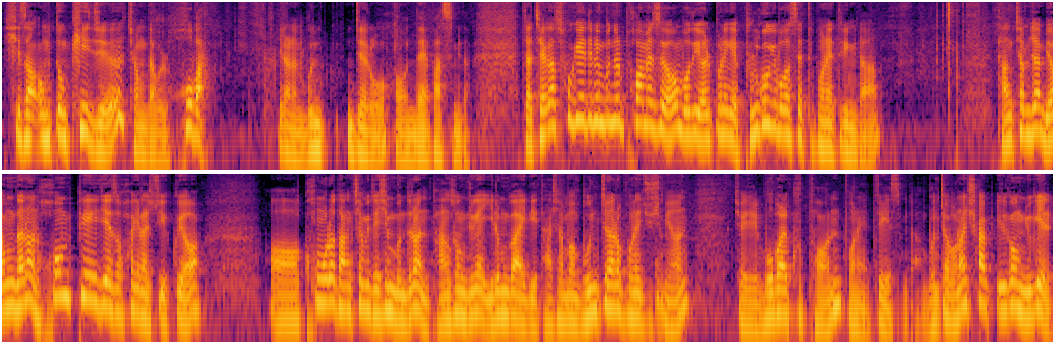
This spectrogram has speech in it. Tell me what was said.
시사 엉뚱 퀴즈 정답을 호박 이라는 문제로 어, 내봤습니다. 자, 제가 소개해드린 분들 포함해서 모두 10분에게 불고기 버거 세트 보내드립니다. 당첨자 명단은 홈페이지에서 확인할 수 있고요. 어, 콩으로 당첨이 되신 분들은 방송 중에 이름과 아이디 다시 한번 문자로 보내주시면 저희들이 모바일 쿠폰 보내드리겠습니다. 문자 번호는 샵1061,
